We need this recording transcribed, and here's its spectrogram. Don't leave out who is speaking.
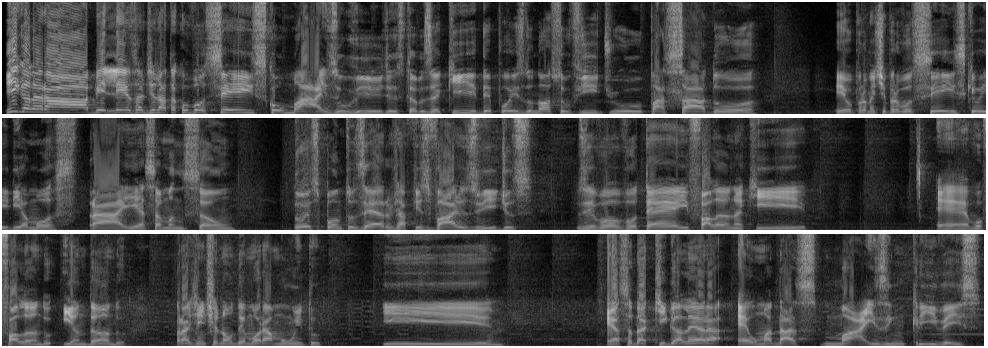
Speaker 1: E galera, beleza? De nata com vocês com mais um vídeo. Estamos aqui depois do nosso vídeo passado. Eu prometi pra vocês que eu iria mostrar aí essa mansão 2.0. Já fiz vários vídeos. Inclusive eu vou até ir falando aqui... É, vou falando e andando pra gente não demorar muito. E... Essa daqui, galera, é uma das mais incríveis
